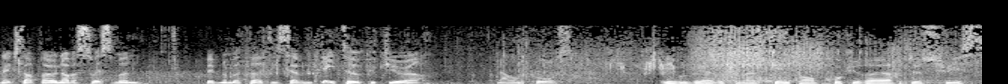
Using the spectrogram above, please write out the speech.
Next up, though, another Swissman, bib number 37, Gaëtan Procureur, now on course. Et vous le voyez avec l'image Gaëtan Procureur de Suisse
